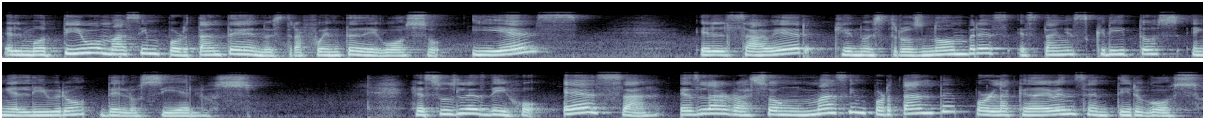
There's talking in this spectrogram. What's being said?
el motivo más importante de nuestra fuente de gozo, y es el saber que nuestros nombres están escritos en el libro de los cielos. Jesús les dijo, esa es la razón más importante por la que deben sentir gozo,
